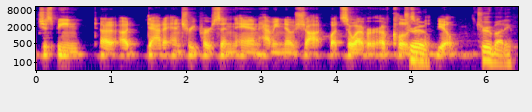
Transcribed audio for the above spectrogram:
just being a, a data entry person and having no shot whatsoever of closing True. the deal. True, buddy.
